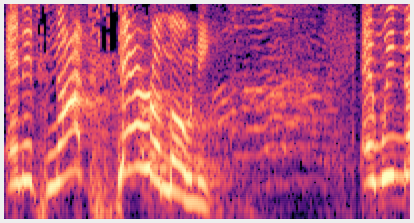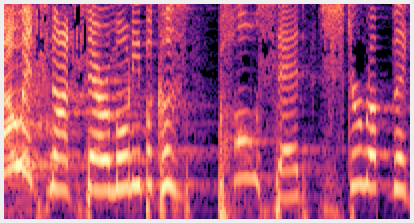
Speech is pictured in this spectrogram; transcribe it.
And it's not ceremony. And we know it's not ceremony because Paul said, stir up the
